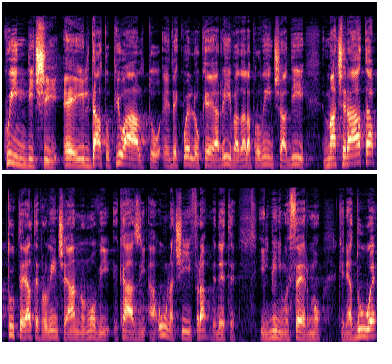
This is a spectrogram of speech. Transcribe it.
15 è il dato più alto ed è quello che arriva dalla provincia di Macerata, tutte le altre province hanno nuovi casi a una cifra, vedete il minimo è fermo che ne ha due,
